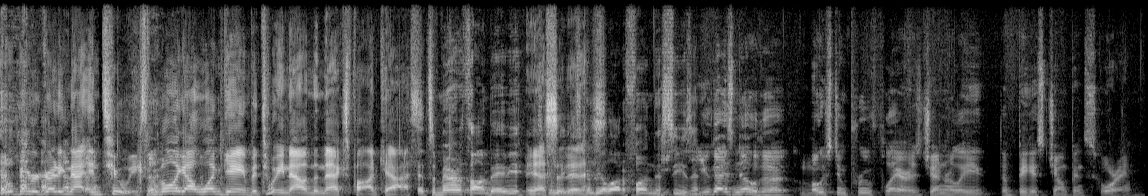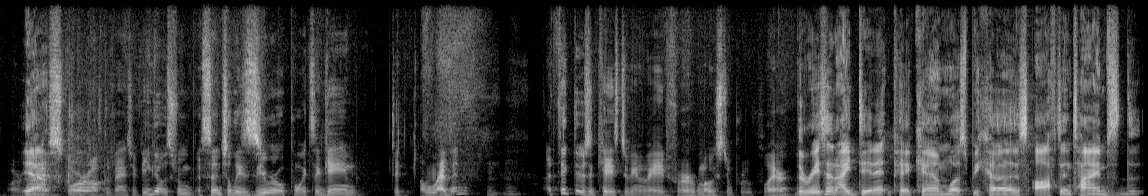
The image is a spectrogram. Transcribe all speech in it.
you'll be regretting that in two weeks. We've only got one game between now and the next podcast. It's a marathon, baby. Yes, it's gonna be, it It's gonna be a lot of fun this season. You guys know the most improved player is generally the biggest jump in scoring or Yeah. highest scorer off the bench. If he goes from essentially zero points a game to 11, mm-hmm. I think there's a case to be made for most improved player. The reason I didn't pick him was because oftentimes the,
